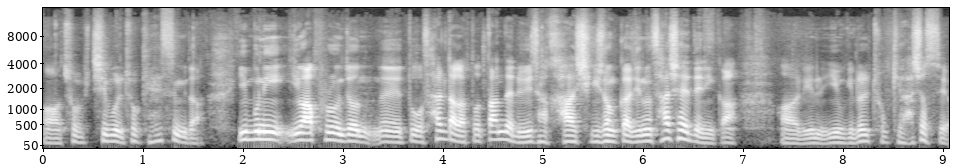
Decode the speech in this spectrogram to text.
어, 조- 집을 좋게 했습니다. 이분이 이 앞으로 전, 네, 또 살다가 또 딴 데를 이사 가시기 전까지는 사셔야 되니까 어, 이- 여기를 좋게 하셨어요.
